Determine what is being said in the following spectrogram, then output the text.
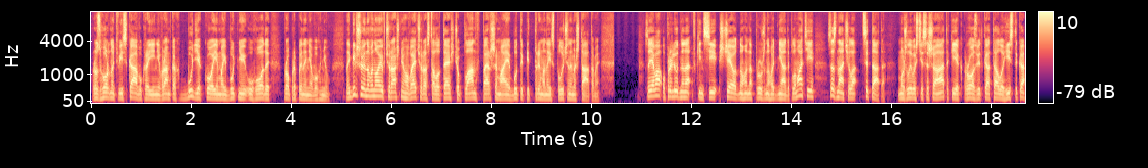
розгорнуть війська в Україні в рамках будь-якої майбутньої угоди про припинення вогню. Найбільшою новиною вчорашнього вечора стало те, що план вперше має бути підтриманий Сполученими Штатами. Заява, оприлюднена в кінці ще одного напруженого дня дипломатії, зазначила цитата: можливості США, такі як розвідка та логістика,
